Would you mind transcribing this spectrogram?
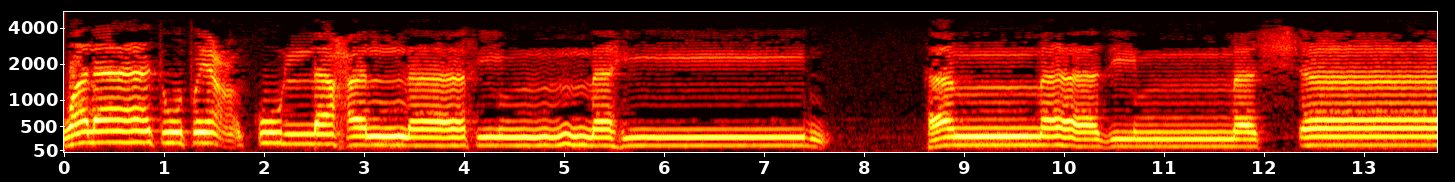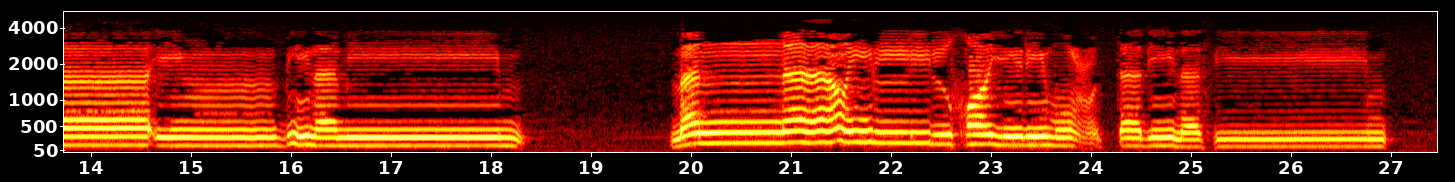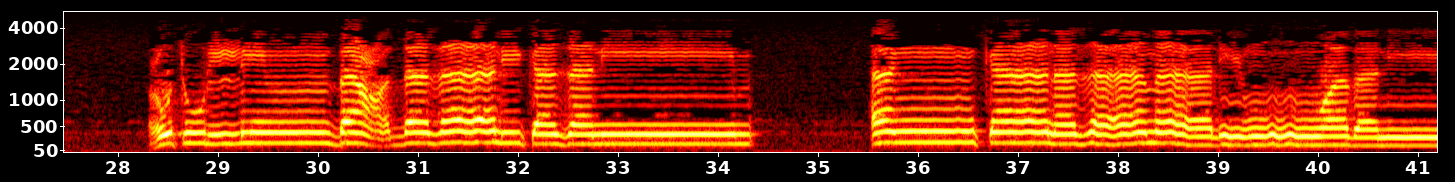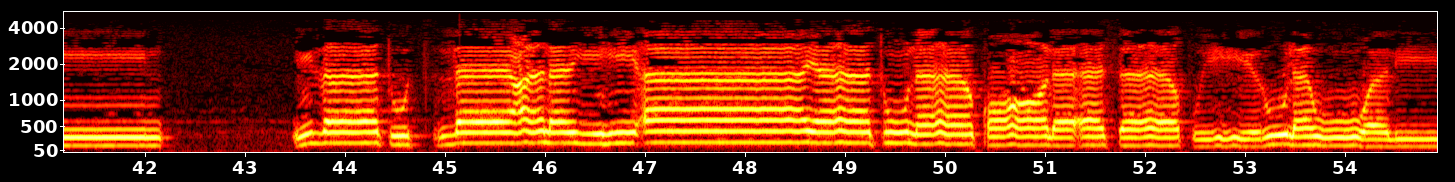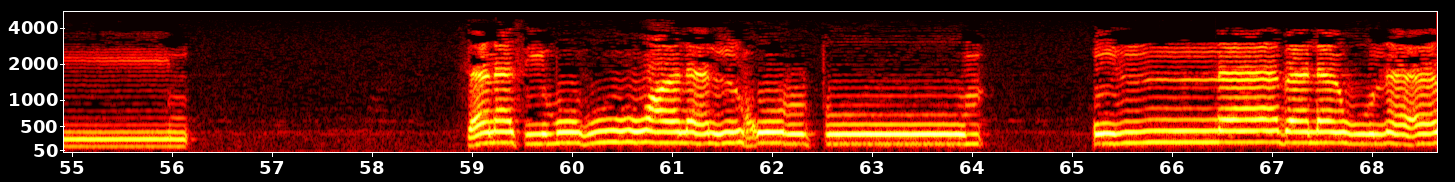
ولا تطع كل حلاف مهين هماز مشاء بنميم مناع للخير معتد نثيم عتل بعد ذلك زنيم أن كان ذا مال وبنين إذا تتلى عليه آياتنا قال أساطير الأولين سنسمه على الخرطوم. إنا بلوناهم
